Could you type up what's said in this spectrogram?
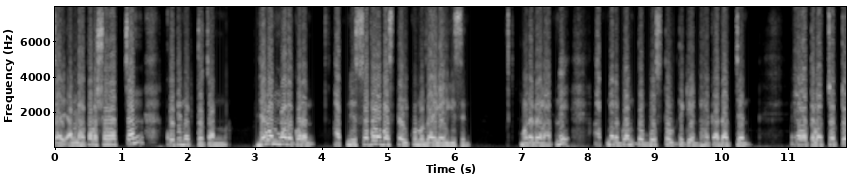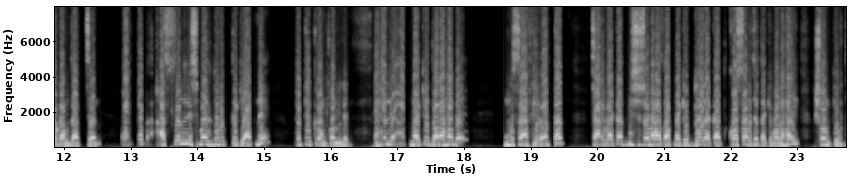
চাই। আল্লাহ তাআলা সহজ চান, কঠিনত্ব চান না। যেমন মনে করেন, আপনি সফর অবস্থায় কোনো জায়গায় গেছেন। মনে করেন আপনি আপনার গন্তব্যস্থল থেকে ঢাকা যাচ্ছেন, অথবা চট্টগ্রাম যাচ্ছেন, অর্থাৎ আটচল্লিশ মাইল দূরত্ব থেকে আপনি অতিক্রম করলেন। তাহলে আপনাকে ধরা হবে মুসাফির, অর্থাৎ চার রাকাত বিশেষ নামাজ আপনাকে দুই রাকাত কসর যেটাকে বলা হয়, সংক্ষিপ্ত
